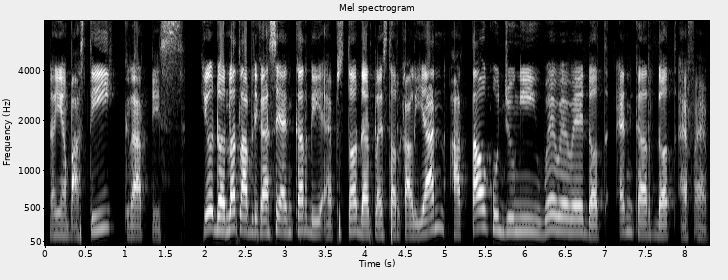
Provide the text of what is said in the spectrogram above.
Dan yang pasti, gratis. Yuk download aplikasi Anchor di App Store dan Play Store kalian atau kunjungi www.anchor.fm.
